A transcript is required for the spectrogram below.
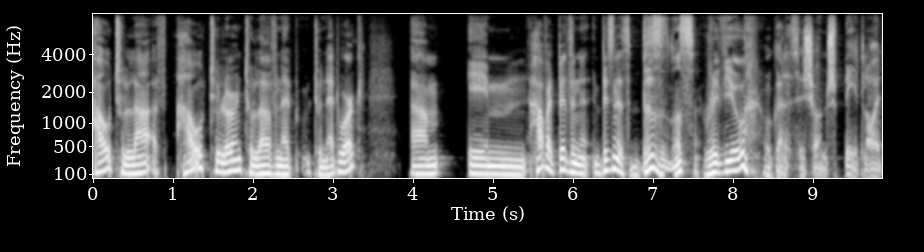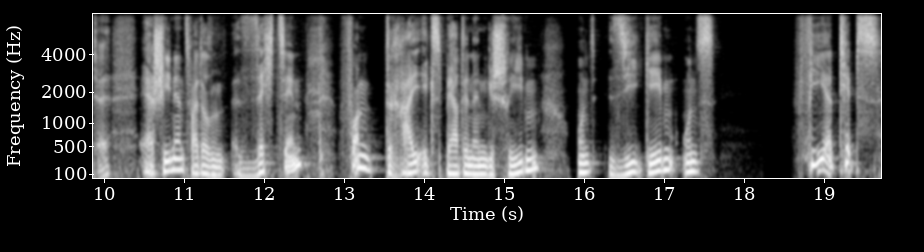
How to, love, How to Learn to Love net, to Network ähm, im Harvard Business, Business Review. Oh Gott, es ist schon spät, Leute. Erschienen 2016 von drei Expertinnen geschrieben und sie geben uns vier Tipps,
